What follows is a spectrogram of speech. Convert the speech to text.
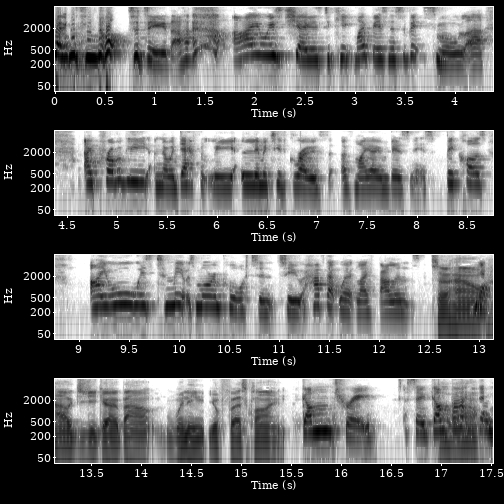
chose not to do that. I always chose to keep my business a bit smaller. I probably, no, I definitely limited growth of my own business because I always, to me, it was more important to have that work life balance. So, how, yeah. how did you go about winning your first client? Gumtree. So Gum oh, back wow. then,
